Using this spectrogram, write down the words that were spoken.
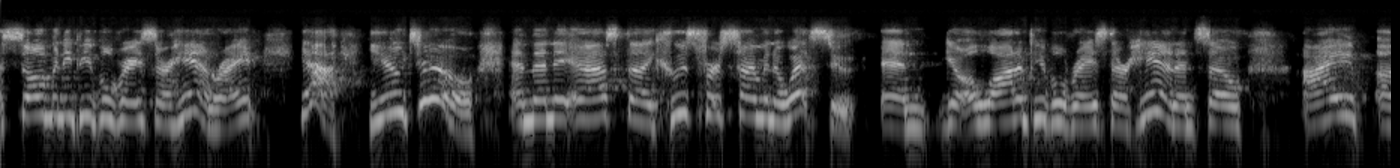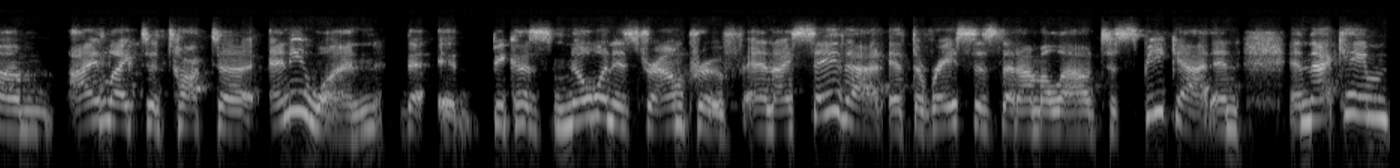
so many people raise their hand, right? Yeah, you too. And then they ask like, who's first time in a wetsuit? And you know, a lot of people raise their hand. And so I um, I like to talk to anyone that it, because no one is drown proof. And I say that at the races that I'm allowed to speak at. And and that came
